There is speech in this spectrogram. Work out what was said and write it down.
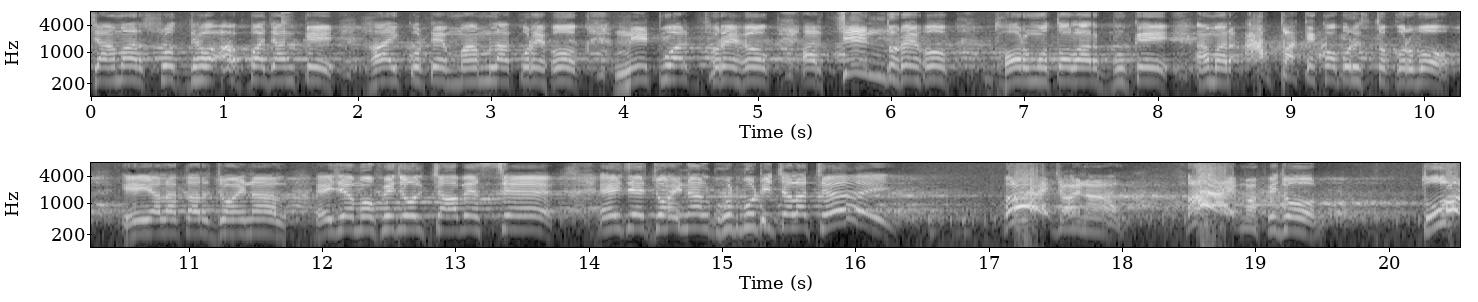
যে আমার শ্রদ্ধেয় আব্বাজানকে হাইকোর্টে মামলা করে হোক, নেটওয়ার্ক ধরে হোক, আর চেন ধরে হোক, ধর্মতলার বুকে আমার আব্বাকে কবরস্থ করব। এই এলাকার জয়নাল, এই যে মফিজুল চাপ এসছে, এই যে জয়নাল ভুটভুটি চালাচ্ছে জয়নাল মফিজুল, তোর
